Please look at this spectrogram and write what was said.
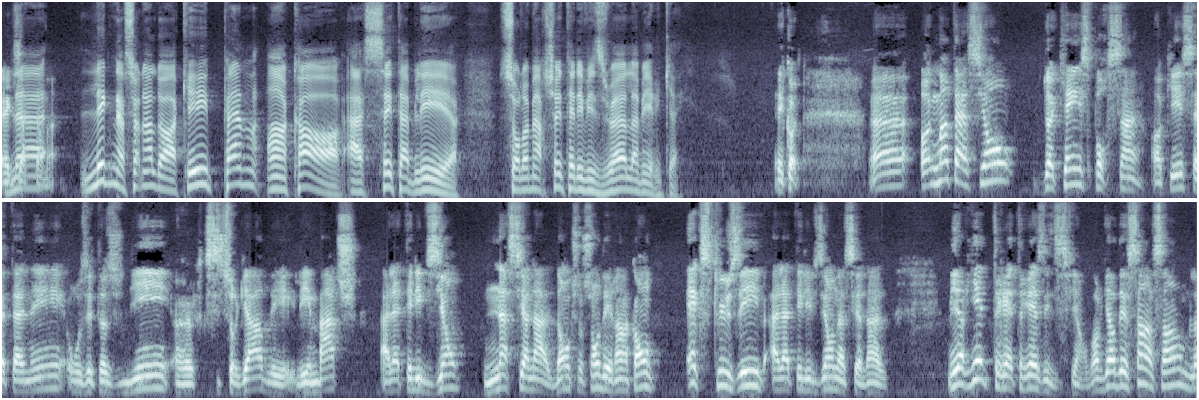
exactement. La Ligue nationale de hockey peine encore à s'établir sur le marché télévisuel américain. Écoute, euh, augmentation de 15% OK, cette année aux États-Unis, euh, si tu regardes les, matchs à la télévision nationale. Donc, ce sont des rencontres exclusives à la télévision nationale. Mais il n'y a rien de très, très édifiant. On va regarder ça ensemble,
